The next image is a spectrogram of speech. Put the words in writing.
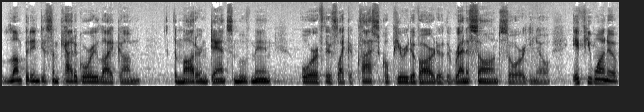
lump it into some category like um, the modern dance movement or if there's like a classical period of art or the renaissance or you know if you want to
